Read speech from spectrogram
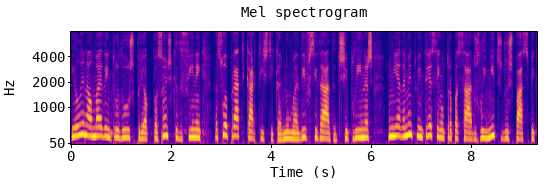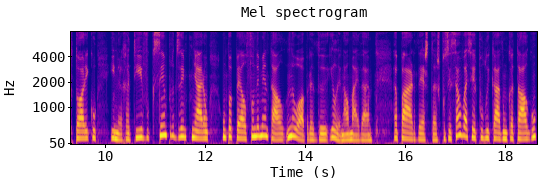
Helena Almeida introduz preocupações que definem a sua prática artística numa diversidade de disciplinas, nomeadamente o interesse em ultrapassar os limites do espaço pictórico e narrativo que sempre desempenharam um papel fundamental na obra de Helena Almeida. A par desta exposição vai ser publicado um catálogo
